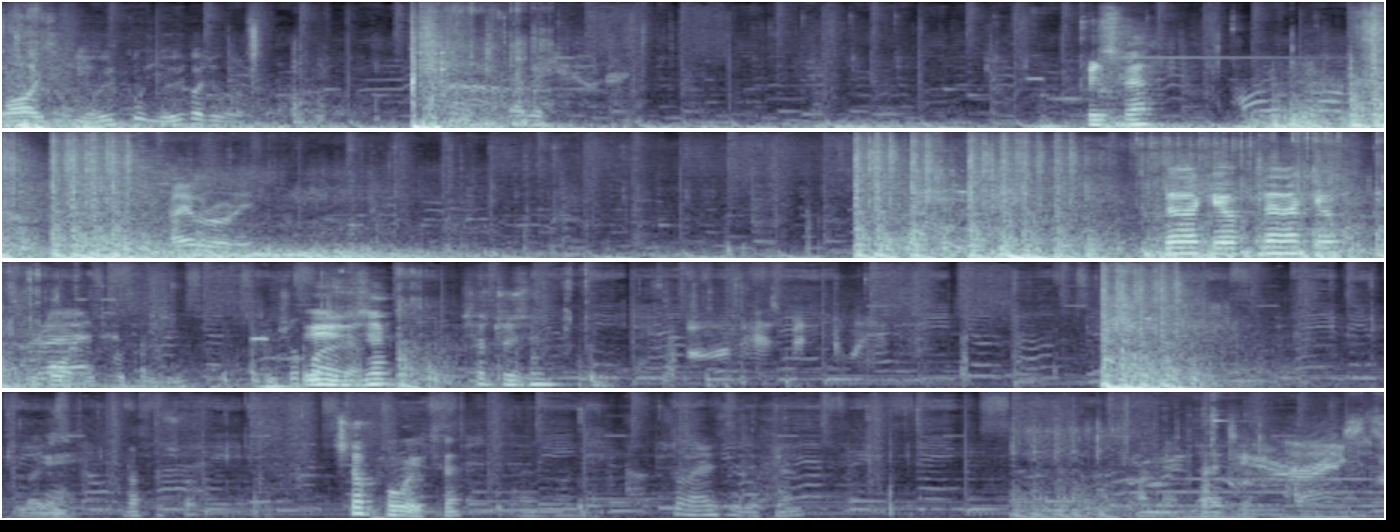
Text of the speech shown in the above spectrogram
와, 이 새끼 여기, 여기까지 들어왔어. 플리스면? 라이브러리. 플랜 할게요, 플랜 할게요. 플랜. 쇼파에 위 조심. 숏 조심. 나이스. 숏 보고 있어요. 슛 아닐 수도 있어요. 맞네. 나이스.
